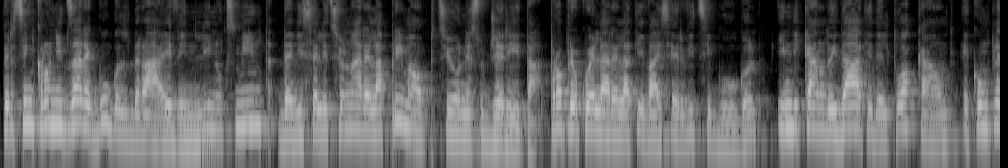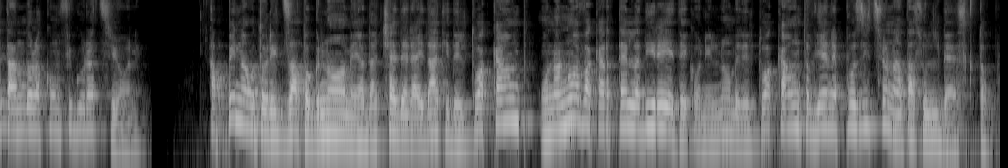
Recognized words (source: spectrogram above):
Per sincronizzare Google Drive in Linux Mint devi selezionare la prima opzione suggerita, proprio quella relativa ai servizi Google, indicando i dati del tuo account e completando la configurazione. Appena autorizzato Gnome ad accedere ai dati del tuo account, una nuova cartella di rete con il nome del tuo account viene posizionata sul desktop.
